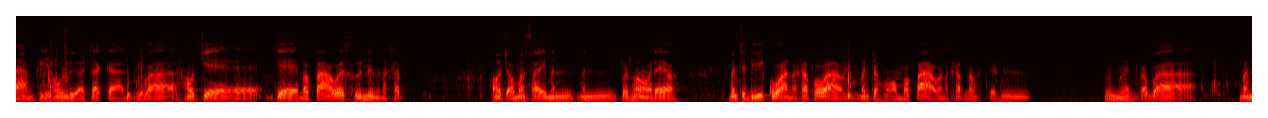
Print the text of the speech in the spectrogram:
น้ำตีเขาเหลือจากการที่ว่าเขาแจแจบะเป้าไว้คืนหนึ่งนะครับเขาจะเอามาใส่มันมันเปิดห้องได้หรอมันจะดีกว่านะครับ เพราะว่ามันจะหอมบะเป้านะครับเนาะจะคือ คือเหมือนกับว่ามัน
